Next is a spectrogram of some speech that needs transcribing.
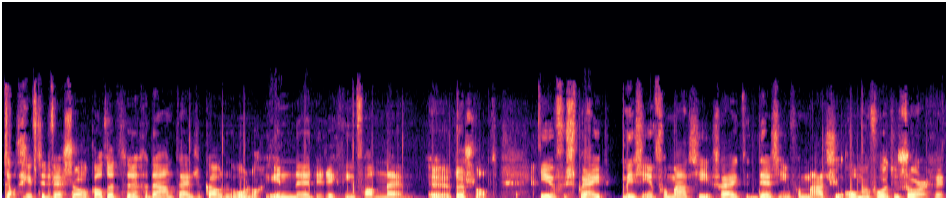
Dat heeft het Westen ook altijd gedaan tijdens de Koude Oorlog in de richting van Rusland. Je verspreidt misinformatie, je verspreidt desinformatie om ervoor te zorgen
